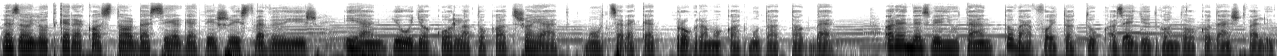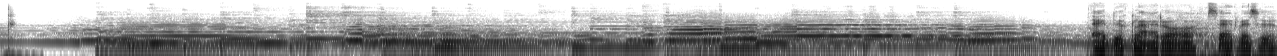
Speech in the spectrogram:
lezajlott kerekasztal beszélgetés résztvevői is ilyen jó gyakorlatokat, saját módszereket, programokat mutattak be. A rendezvény után tovább folytattuk az együtt gondolkodást velük. Erdő a szervező.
